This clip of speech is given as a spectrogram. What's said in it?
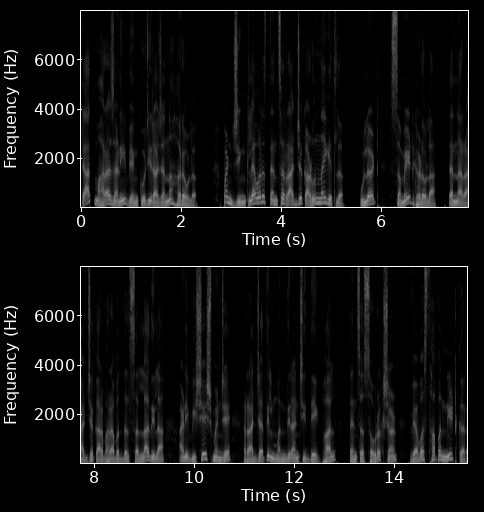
त्यात महाराजांनी व्यंकोजी राजांना हरवलं. पण जिंकल्यावरच त्यांचं राज्य काढून नाही घेतलं. उलट समेट घडवला त्यांना राज्यकारभाराबद्दल सल्ला दिला आणि विशेष म्हणजे राज्यातील मंदिरांची देखभाल त्यांचं संरक्षण व्यवस्थापन नीट कर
